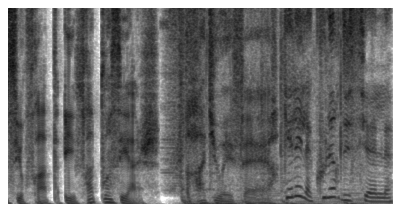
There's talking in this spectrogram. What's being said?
sur frappe et frappe.ch. Radio FR. Quelle est la couleur du ciel?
